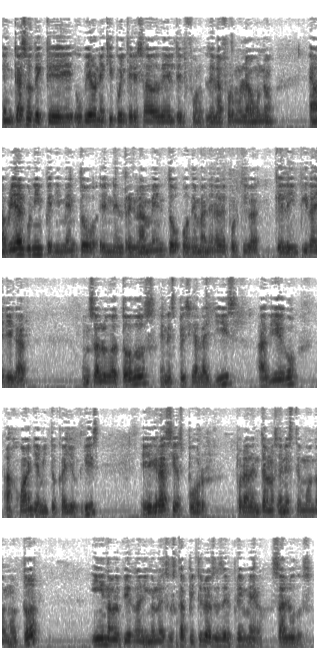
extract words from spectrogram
en caso de que hubiera un equipo interesado de él de la Fórmula 1, ¿habría algún impedimento en el reglamento o de manera deportiva que le impida llegar? Un saludo a todos, en especial a Gis, a Diego, a Juan y a mi tocayo Cris. Eh, gracias por, por en este mundo motor y no me pierdo ninguno de sus capítulos desde el primero. Saludos.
